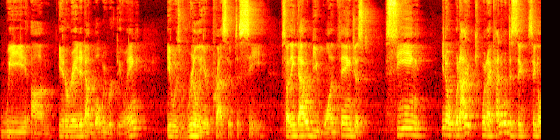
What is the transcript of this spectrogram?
we um, iterated on what we were doing it was really impressive to see. So I think that would be one thing. Just seeing, you know, when I when I kind of went to Signal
